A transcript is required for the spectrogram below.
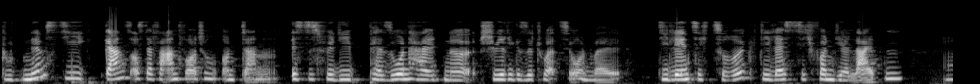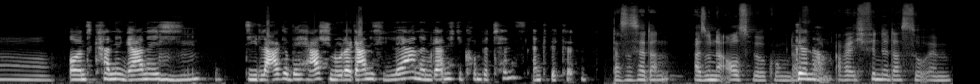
du nimmst die ganz aus der Verantwortung und dann ist es für die Person halt eine schwierige Situation, weil die lehnt sich zurück, die lässt sich von dir leiten ah. und kann dir gar nicht mhm. die Lage beherrschen oder gar nicht lernen, gar nicht die Kompetenz entwickeln. Das ist ja dann also eine Auswirkung davon. Genau. Aber ich finde das so im,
